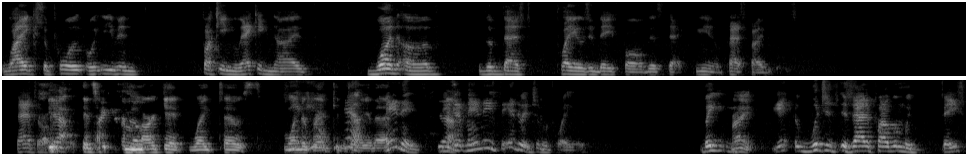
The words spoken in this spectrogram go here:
like, support, or even fucking recognize one of the best players in baseball this deck, you know, past five years. That's all. Yeah. It's like the So- market white toast. Wonder Yeah, Bread can yeah, tell you that. Mayonnaise. Yeah. He's a mayonnaise sandwich of a player. But you- Right. yeah, which is is that a problem with base?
